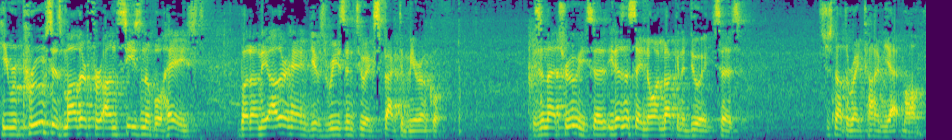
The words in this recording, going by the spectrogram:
He reproves his mother for unseasonable haste, but on the other hand gives reason to expect a miracle. Isn't that true? He says he doesn't say no, I'm not going to do it. He says it's just not the right time yet, mom.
